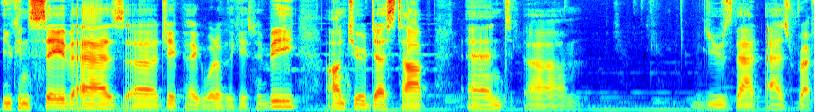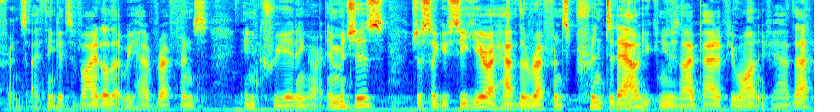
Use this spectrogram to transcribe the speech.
you can save as uh, JPEG, whatever the case may be, onto your desktop and um, use that as reference. I think it's vital that we have reference in creating our images. Just like you see here, I have the reference printed out. You can use an iPad if you want, if you have that.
